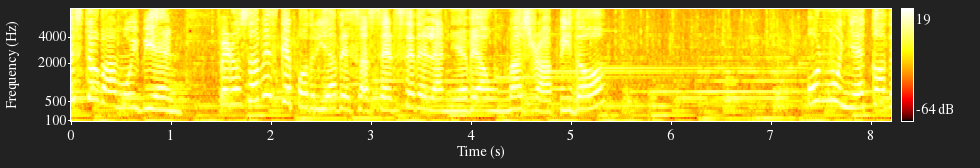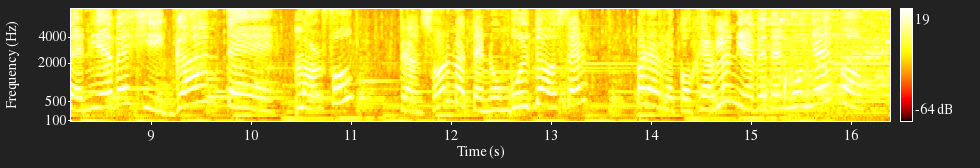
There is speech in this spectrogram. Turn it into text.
Esto va muy bien, pero ¿sabes qué podría deshacerse de la nieve aún más rápido? ¡Un muñeco de nieve gigante! Morphle, transfórmate en un bulldozer para recoger la nieve del muñeco.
